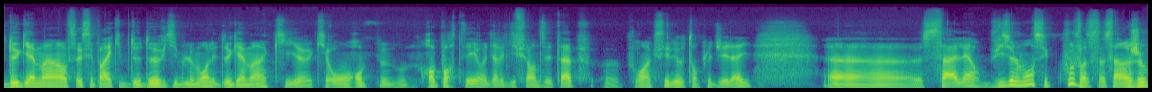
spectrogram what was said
deux gamins, c'est par équipe de deux, visiblement, les deux gamins qui, euh, qui auront remporté, on va dire, les différentes étapes pour accéder au temple Jedi. Ça a l'air visuellement c'est cool. Enfin, c'est un jeu,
